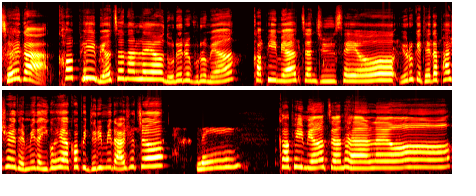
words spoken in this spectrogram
제가 커피 몇 잔 할래요 노래를 부르면 커피 몇 잔 주세요 이렇게 대답하셔야 됩니다 이거 해야 커피 드립니다 아셨죠? 네. 커피 몇 잔 할래요?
